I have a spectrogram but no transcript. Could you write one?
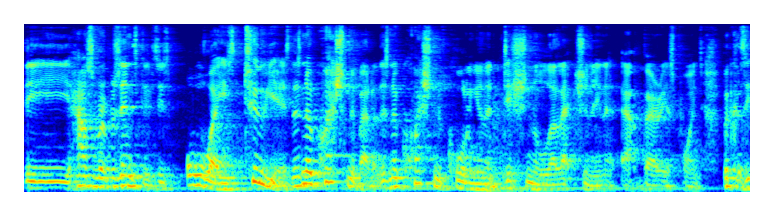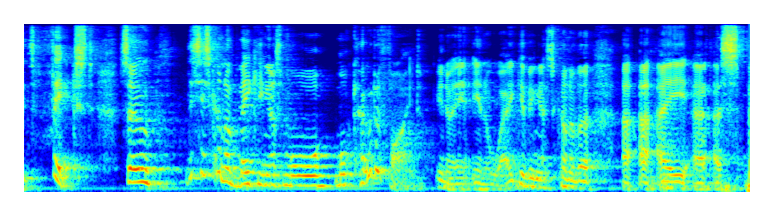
The House of Representatives is always two years. There's no question about it. There's no question of calling an additional election in at, at various points because it's fixed. So this is kind of making us more more codified, you know, in, in a way, giving us kind of a a, a, a, spe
